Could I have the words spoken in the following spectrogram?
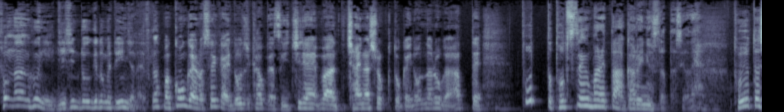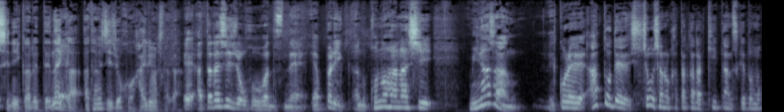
そんなふうに自信と受け止めていいんじゃないですか？まあ、今回の世界同時株安一連、まあ、チャイナショックとかいろんなのがあって、ぽっと突然生まれた明るいニュースだったんですよね。豊田市に行かれて何か新しい情報入りましたか？え、新しい情報はですね、やっぱり、あの、この話、皆さんこれ、後で視聴者の方から聞いたんですけども、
